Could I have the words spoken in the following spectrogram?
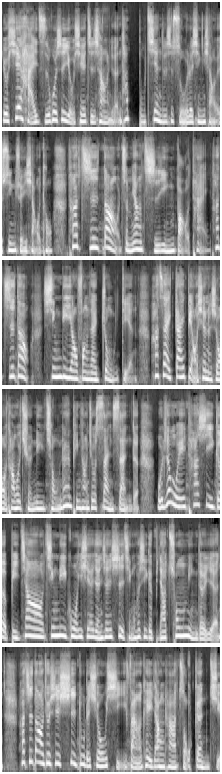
有些孩子或是有些职场人，他。不见得是所谓的薪小薪水小偷，他知道怎么样持盈保泰，他知道心力要放在重点，他在该表现的时候他会全力冲，但是平常就散散的。我认为他是一个比较经历过一些人生事情，或是一个比较聪明的人，他知道就是适度的休息反而可以让他走更久，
